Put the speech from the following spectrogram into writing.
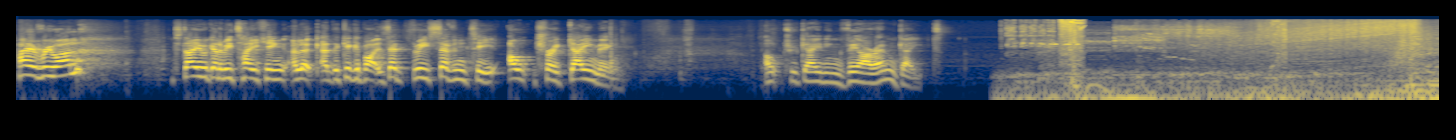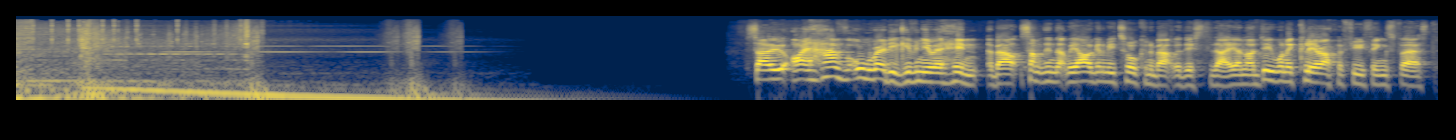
Hi everyone! Today we're going to be taking a look at the Gigabyte Z370 Ultra Gaming. Ultra Gaming VRM Gate. So I have already given you a hint about something that we are going to be talking about with this today and I do want to clear up a few things first.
